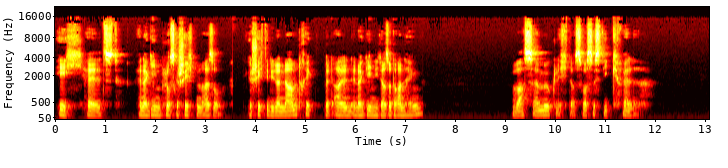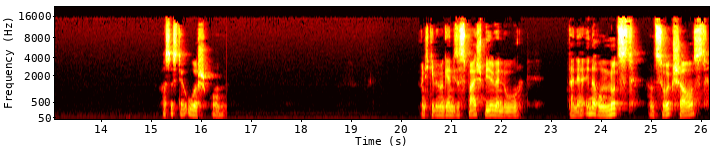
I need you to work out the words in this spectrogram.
Ich hältst. Energien plus Geschichten, also die Geschichte, die deinen Namen trägt, mit allen Energien, die da so dranhängen. Was ermöglicht das? Was ist die Quelle? Was ist der Ursprung? Und ich gebe immer gern dieses Beispiel, wenn du deine Erinnerung nutzt und zurückschaust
